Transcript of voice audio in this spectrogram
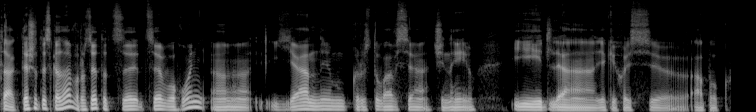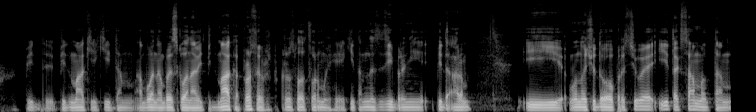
Так, те, що ти сказав, розета це це вогонь. Я ним користувався чи нею і для якихось е, апок під під Mac, які там, або не обов'язково навіть під Mac, а просто крос-платформи, які там не зібрані під ARM. І воно чудово працює. І так само там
